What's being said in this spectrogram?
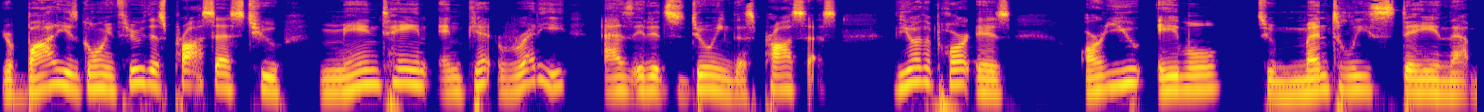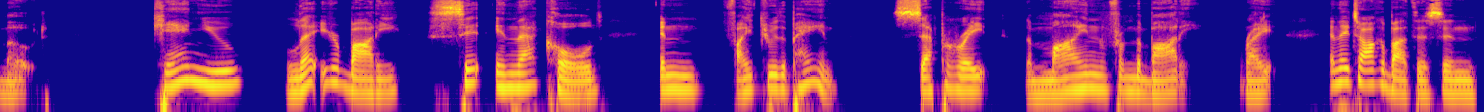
Your body is going through this process to maintain and get ready as it is doing this process. The other part is are you able to mentally stay in that mode? Can you let your body sit in that cold and fight through the pain? Separate the mind from the body, right? And they talk about this in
